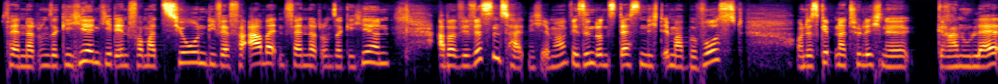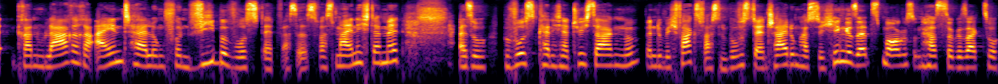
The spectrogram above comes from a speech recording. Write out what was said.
verändert unser Gehirn, jede Information, die wir verarbeiten, verändert unser Gehirn. Aber wir wissen es halt nicht immer. Wir sind uns dessen nicht immer bewusst. Und es gibt natürlich eine granularere Einteilung von wie bewusst etwas ist. Was meine ich damit? Also bewusst kann ich natürlich sagen, ne, wenn du mich fragst, was eine bewusste Entscheidung, hast du dich hingesetzt morgens und hast so gesagt so,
